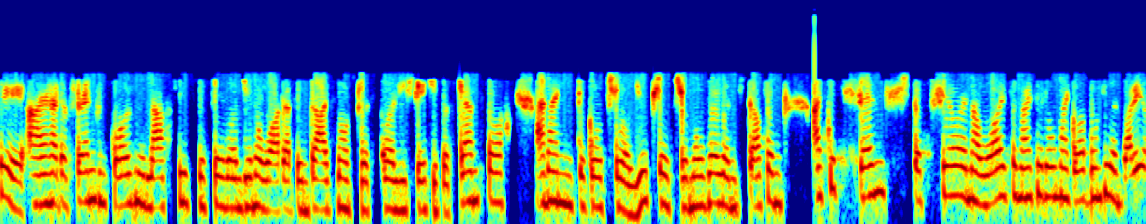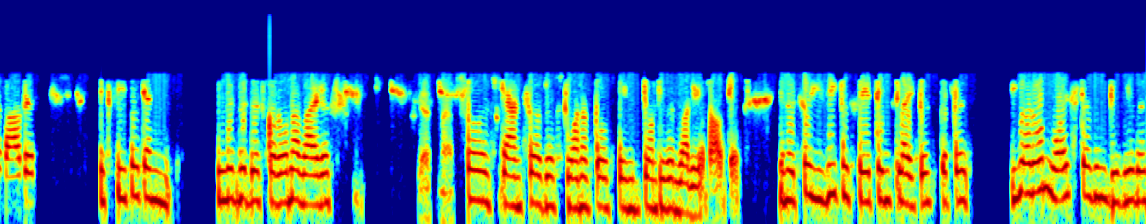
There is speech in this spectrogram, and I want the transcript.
say, I had a friend who called me last week to say, well, you know what, I've been diagnosed with early stages of cancer and I need to go through a uterus removal and stuff. And I could sense the fear in her voice. And I said, oh my God, don't even worry about it. If people can live with this coronavirus, Yes, ma'am. so is cancer just one of those things. Don't even worry about it. You know, it's so easy to say things like this, but the, your own voice doesn't give you the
